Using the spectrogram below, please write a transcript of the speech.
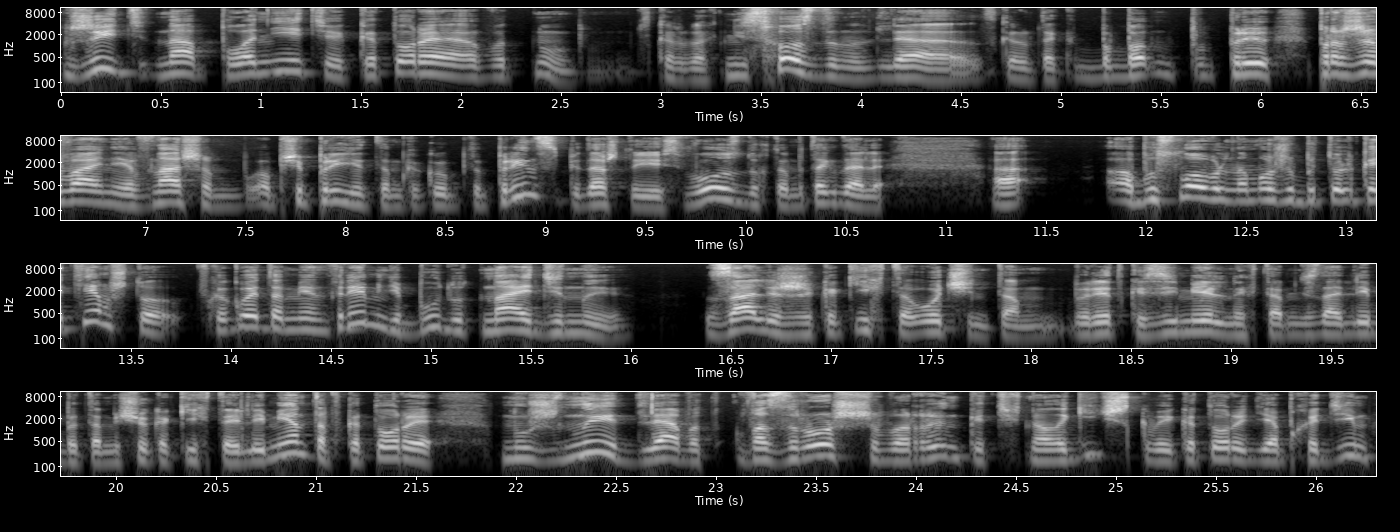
жить на планете, которая вот, ну, скажем так, не создана для, скажем так, проживания в нашем общепринятом каком-то принципе, да, что есть воздух там и так далее, а, обусловлено может быть только тем, что в какой-то момент времени будут найдены залежи каких-то очень там редкоземельных, там, не знаю, либо там еще каких-то элементов, которые нужны для вот возросшего рынка технологического и который необходим,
